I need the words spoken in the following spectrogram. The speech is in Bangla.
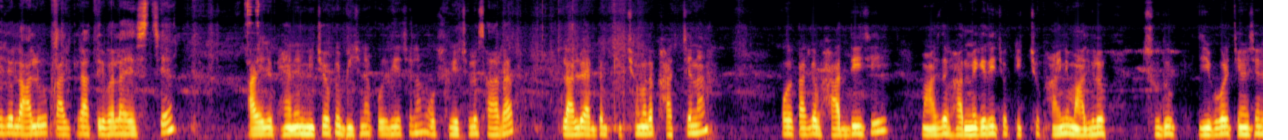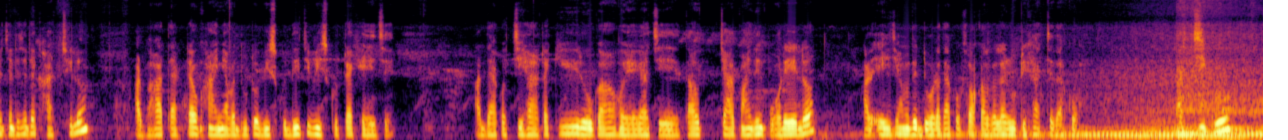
এই যে লালু কালকে রাত্রিবেলা এসছে। আর এই যে ভ্যানের নিচে ওকে বিছানা করে দিয়েছিলাম, ও শুয়েছিল সারা রাত লালু একদম কিচ্ছু আমাদের খাচ্ছে না। ওকে কালকে ভাত দিয়েছি, মাছ দিয়ে ভাত মেখে দিয়েছি, ও কিচ্ছু খায়নি। মাছগুলো শুধু জিভ করে চেঁটে চেঁটে চেঁটে চেঁটে খাচ্ছিলো। আর ভাত একটাও খায়নি, আবার দুটো বিস্কুট দিয়েছি, বিস্কুটটা খেয়েছে। আর দেখো চেহারাটা কী রোগা হয়ে গেছে, তাও চার পাঁচ দিন পরে এলো। আর এই যে আমাদের ডোরা দেখো সকালবেলা রুটি খাচ্ছে, দেখো। আর চিকু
